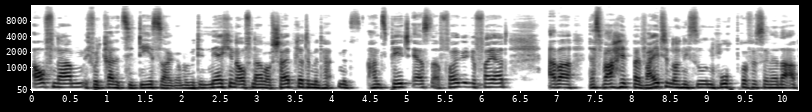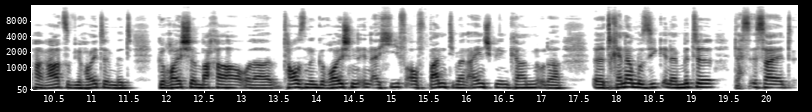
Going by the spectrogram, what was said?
Aufnahmen, ich wollte gerade CDs sagen, aber mit den Märchenaufnahmen auf Schallplatte mit, mit Hans Page erste Erfolge gefeiert. Aber das war halt bei weitem noch nicht so ein hochprofessioneller Apparat, so wie heute mit Geräuschemacher oder tausenden Geräuschen in Archiv auf Band, die man einspielen kann oder äh, Trennermusik in der Mitte. Das ist halt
